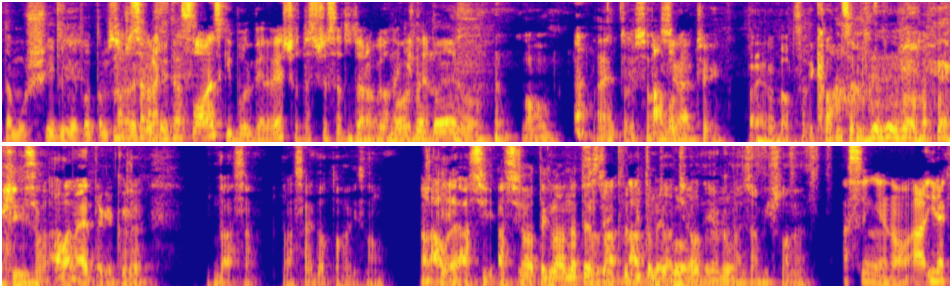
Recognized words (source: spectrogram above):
tam už jedine potom sú Možno sa také, vráti že... ten slovenský burger, vieš, čo, čo sa tu robilo. Možno ten... to je, no. No, ne, to by som asi Bobby. radšej prerobil celý koncept. Som, ale ne, tak akože dá sa, dá sa aj do toho ísť, no. Ok. Ale asi, asi No, tak hlavne na ten sa street food by to nebolo nejako no. nezamýšľame. Asi nie, no. A inak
